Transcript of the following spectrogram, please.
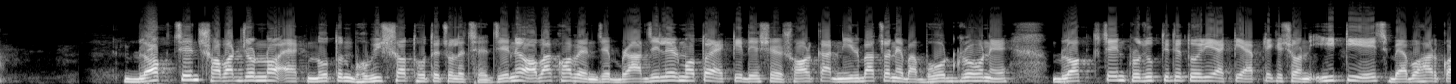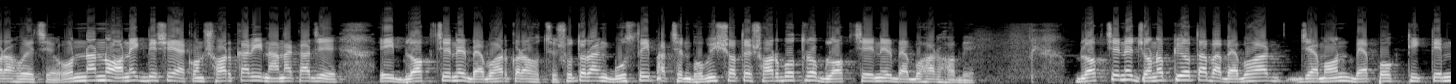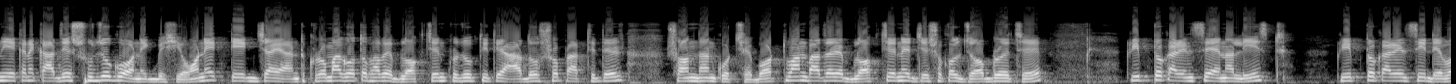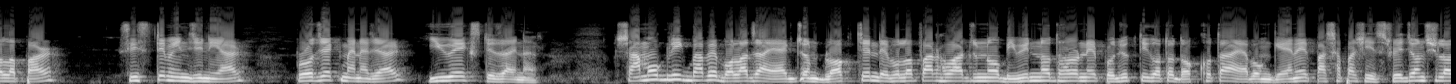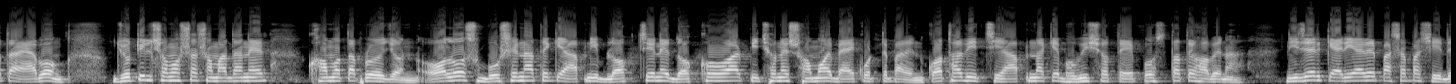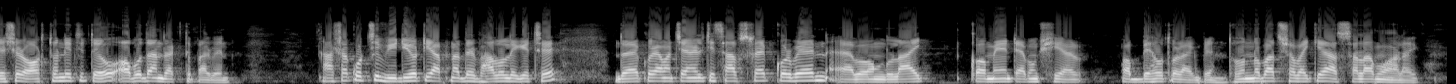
ব্লকচেন সবার জন্য এক নতুন ভবিষ্যৎ হতে চলেছে। জেনে অবাক হবেন যে ব্রাজিলের মতো একটি দেশে সরকার নির্বাচনে বা ভোট গ্রহণে ব্লকচেন প্রযুক্তিতে তৈরি একটি অ্যাপ্লিকেশন ইটিএইচ ব্যবহার করা হয়েছে। অন্যান্য অনেক দেশে এখন সরকারি নানা কাজে এই ব্লকচেনের ব্যবহার করা হচ্ছে। সুতরাং বুঝতেই পারছেন ভবিষ্যতে সর্বত্র ব্লকচেনের ব্যবহার হবে। ব্লকচেনের জনপ্রিয়তা বা ব্যবহার যেমন ব্যাপক, ঠিক তেমনি এখানে কাজের সুযোগও অনেক বেশি। অনেক টেক জায়ান্ট ক্রমাগতভাবে ব্লকচেন প্রযুক্তিতে আদর্শ প্রার্থীদের সন্ধান করছে। বর্তমান বাজারে ব্লকচেনের যে সকল জব রয়েছে, cryptocurrency analyst, cryptocurrency developer, system engineer, project manager UX designer. সামগ্রিকভাবে বলা যায়, একজন ব্লকচেন ডেভেলপার হওয়ার জন্য বিভিন্ন ধরনের প্রযুক্তিগত দক্ষতা এবং জ্ঞানের পাশাপাশি সৃজনশীলতা এবং জটিল সমস্যা সমাধানের ক্ষমতা প্রয়োজন। অলস বসে না থেকে আপনি ব্লকচেনে দক্ষ হওয়ার পিছনে সময় ব্যয় করতে পারেন। কথা দিচ্ছি, আপনাকে ভবিষ্যতে পস্তাতে হবে না। নিজের ক্যারিয়ারের পাশাপাশি দেশের অর্থনীতিতেও অবদান রাখতে পারবেন। আশা করছি ভিডিওটি আপনাদের ভালো লেগেছে। দয়া করে আমার চ্যানেলটি সাবস্ক্রাইব করবেন এবং লাইক, কমেন্ট এবং শেয়ার অব্যাহত রাখবেন। ধন্যবাদ সবাইকে। আসসালামু আলাইকুম।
